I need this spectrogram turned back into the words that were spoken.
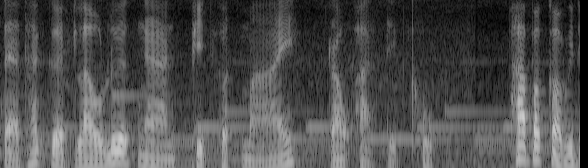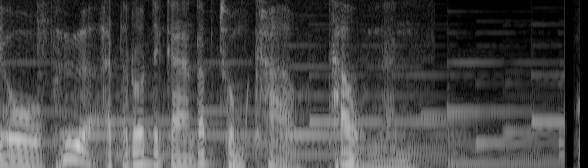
แต่ถ้าเกิดเราเลือกงานผิดกฎหมาย เราอาจติดคุก ภาพประกอบวิดีโอเพื่ออัตรรในการรับชมข่าวเท่านั้น ส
